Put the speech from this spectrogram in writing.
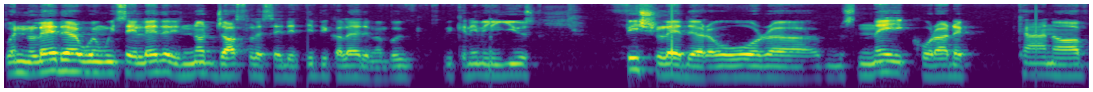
when leather when we say leather it's not just let's say the typical leather but we, we can even use fish leather or uh, snake or other kind of uh,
